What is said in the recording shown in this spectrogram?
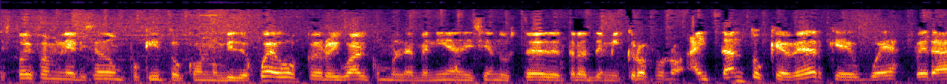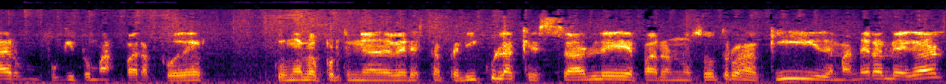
estoy familiarizado un poquito con los videojuegos, pero igual como les venía diciendo ustedes detrás de micrófono, hay tanto que ver que voy a esperar un poquito más para poder tener la oportunidad de ver esta película que sale para nosotros aquí de manera legal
